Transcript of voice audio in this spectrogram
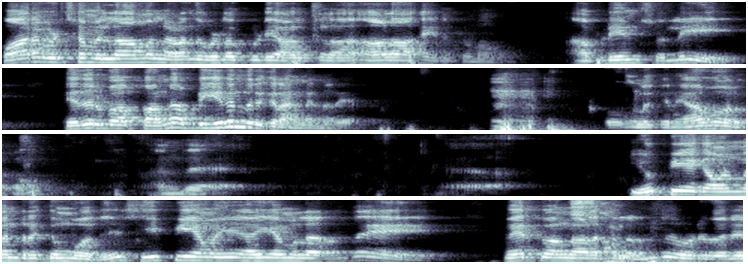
பாரபட்சம் இல்லாமல் நடந்து விடக்கூடிய ஆட்களா ஆளாக இருக்கணும் அப்படின்னு சொல்லி எதிர்பார்ப்பாங்க. அப்படி இருந்திருக்கிறாங்க நிறைய உங்களுக்கு ஞாபகம் இருக்கும். அந்த யூபிஏ கவர்மெண்ட் இருக்கும்போது சிபிஎம் ஐஎம்ல இருந்து மேற்கு வங்காளத்துல இருந்து ஒரு ஒரு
